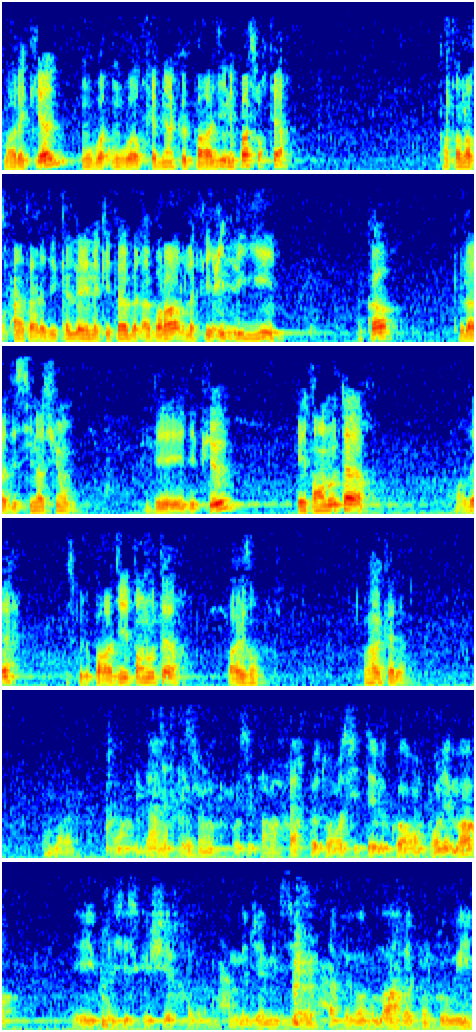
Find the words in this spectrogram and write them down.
dans lesquels on voit, très bien que le paradis n'est pas sur terre. Quand Allah subhanahu wa ta'ala dit illiyin. D'accord? Que la destination des, des pieux est en hauteur. Parce que le paradis est en hauteur, par exemple. Alors, une dernière question posée par un frère. Peut-on reciter le Coran pour les morts? Et il précise que Sheikh Mohamed Jamil Zinou, répond que oui,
